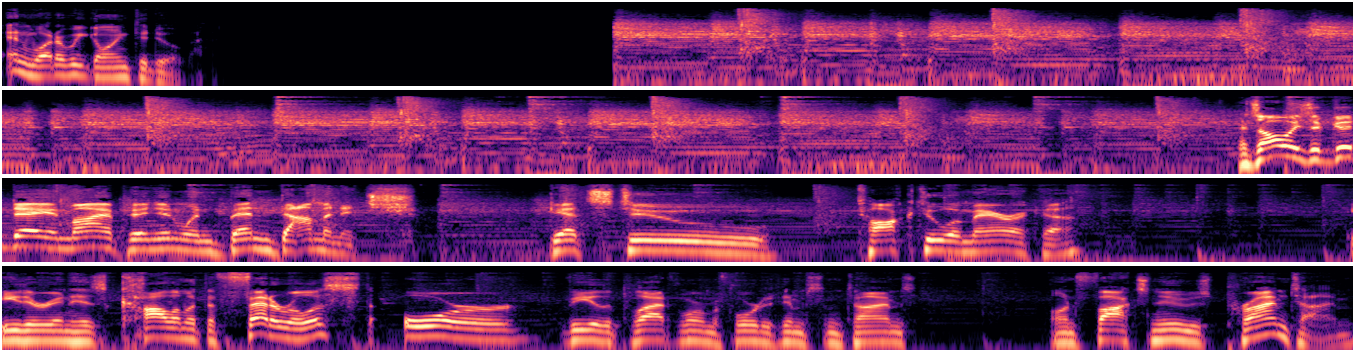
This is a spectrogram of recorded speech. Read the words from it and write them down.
and what are we going to do about it? It's always a good day, in my opinion, when Ben Domenech gets to talk to America, either in his column at the Federalist or via the platform afforded him sometimes on Fox News primetime.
